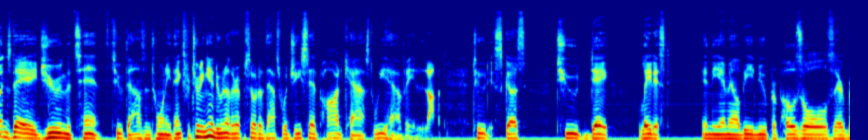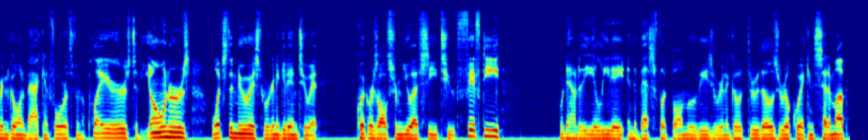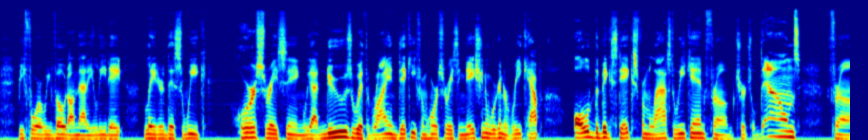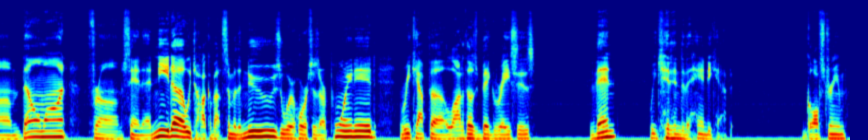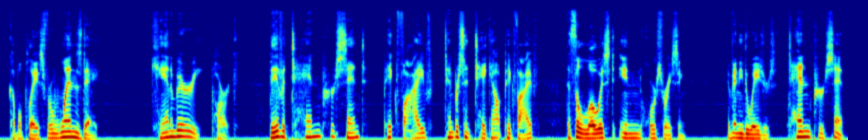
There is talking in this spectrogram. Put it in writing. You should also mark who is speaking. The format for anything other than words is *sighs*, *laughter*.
Speaker 1: Wednesday, June the 10th, 2020. Thanks for tuning in to another episode of That's What G Said podcast. We have a lot to discuss today. Latest in the MLB new proposals. They've been going back and forth from the players to the owners. What's the newest? We're going to get into it. Quick results from UFC 250. We're down to the Elite Eight and the best football movies. We're going to go through those real quick and set them up before we vote on that Elite Eight later this week. Horse racing. We got news with Ryan Dickey from Horse Racing Nation. We're going to recap all of the big stakes from last weekend from Churchill Downs, from Belmont, from Santa Anita. We talk about some of the news, where horses are pointed, recap a lot of those big races. Then we get into the handicapping. Gulfstream, couple plays for Wednesday. Canterbury Park. They have a 10% pick five, 10% takeout pick five. That's the lowest in horse racing of any of the wagers. 10%.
